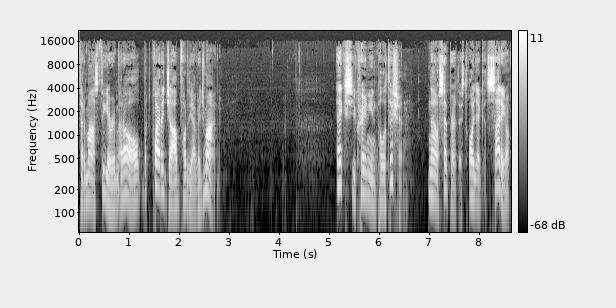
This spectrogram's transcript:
Fermat's theorem at all, but quite a job for the average mind. Ex Ukrainian politician, now separatist Oleg Tsaryov,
